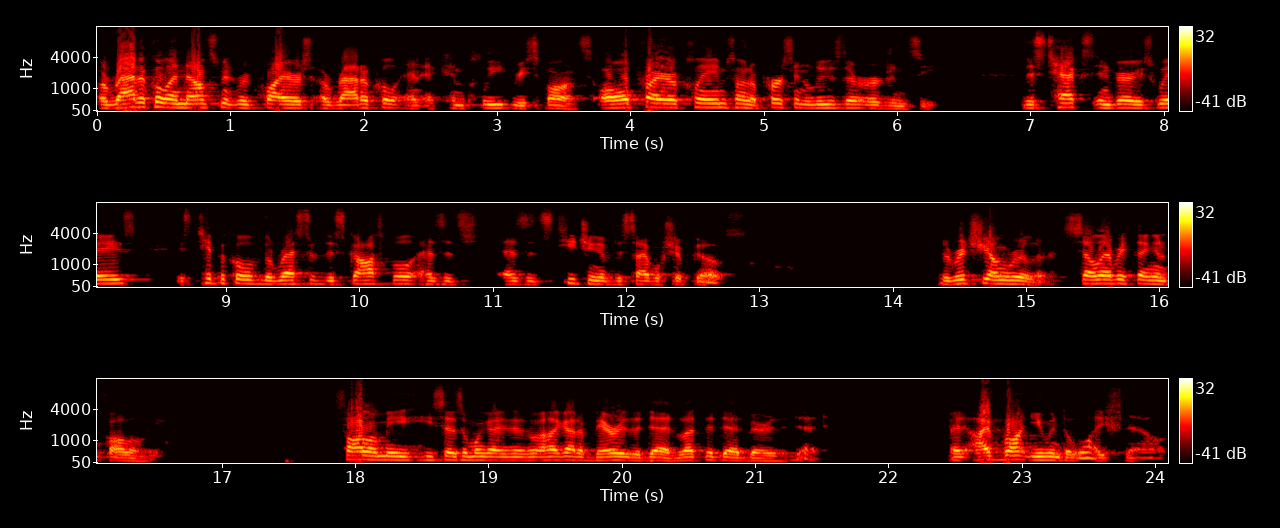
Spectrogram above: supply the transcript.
A radical announcement requires a radical and a complete response. All prior claims on a person lose their urgency. This text, in various ways, is typical of the rest of this gospel as its, as its teaching of discipleship goes. The rich young ruler, sell everything and follow me. Follow me, he says, and one guy says, well, I gotta bury the dead. Let the dead bury the dead. And I've brought you into life now.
